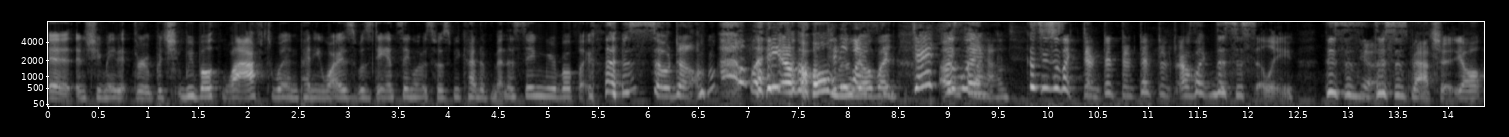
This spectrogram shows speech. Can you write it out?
it, and she made it through. But she, we both laughed when Pennywise was dancing when it was supposed to be kind of menacing. We were both like, "That is so dumb." like you know, the whole movie. I was like, dancing I was like, clown. because he's just like, "Dun, dun, dun, dun, dun." I was like, this is silly. This is Yeah. this is batshit, y'all.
